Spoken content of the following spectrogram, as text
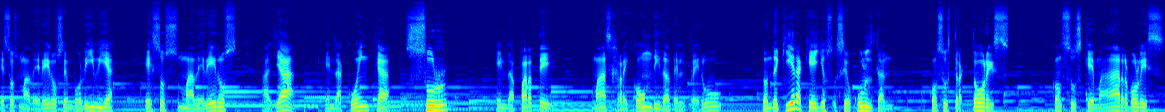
esos madereros en Bolivia, esos madereros allá en la cuenca sur, en la parte más recóndida del Perú, donde quiera que ellos se ocultan con sus tractores, con sus quema árboles,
